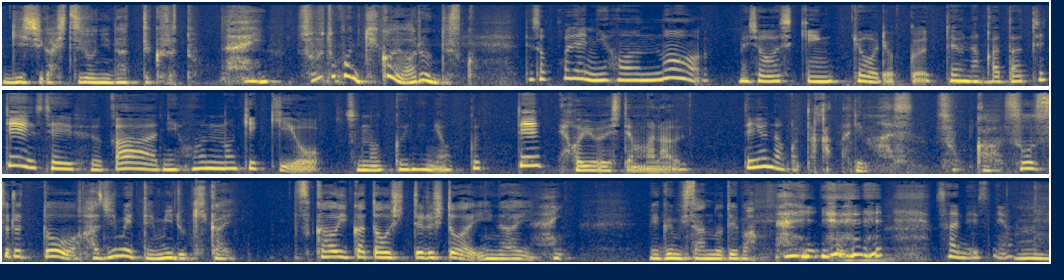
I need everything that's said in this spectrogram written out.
技師が必要になってくると、はい、そういうところに機会あるんですか？でそこで日本の無償資金協力というような形で政府が日本の機器をその国に送って保有してもらうっていうようなことがあります。そっか。そうすると初めて見る機会。使い方を知ってる人はいない、はい、めぐみさんの出番。はい。そうですね、うん、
